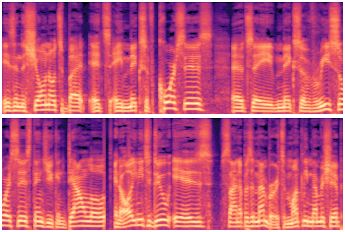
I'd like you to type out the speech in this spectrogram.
is in the show notes. But it's a mix of courses, it's a mix of resources, things you can download. And all you need to do is sign up as a member. It's a monthly membership.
